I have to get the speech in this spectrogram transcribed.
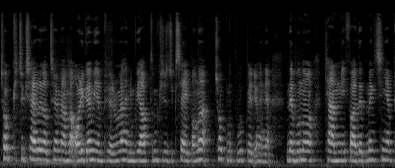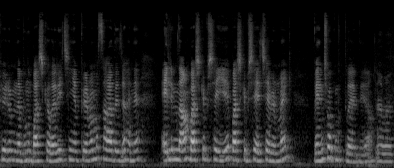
çok küçük şeyler atıyorum yani ben origami yapıyorum ve hani bu yaptığım küçücük şey bana çok mutluluk veriyor. Hani ne bunu kendimi ifade etmek için yapıyorum ne bunu başkaları için yapıyorum ama sadece hani elimden başka bir şeyi başka bir şeye çevirmek beni çok mutlu ediyor. Evet.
